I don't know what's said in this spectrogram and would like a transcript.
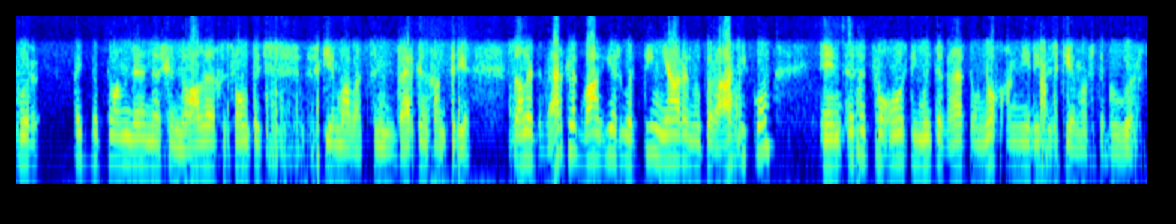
vooruitbeplande nasionale gesondheidsskema wat in werking gaan tree? Sal dit werklik waar eers oor 10 jaar in operasie kom en is dit vir ons die moeite werd om nog aan mediese skemas te behoort?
